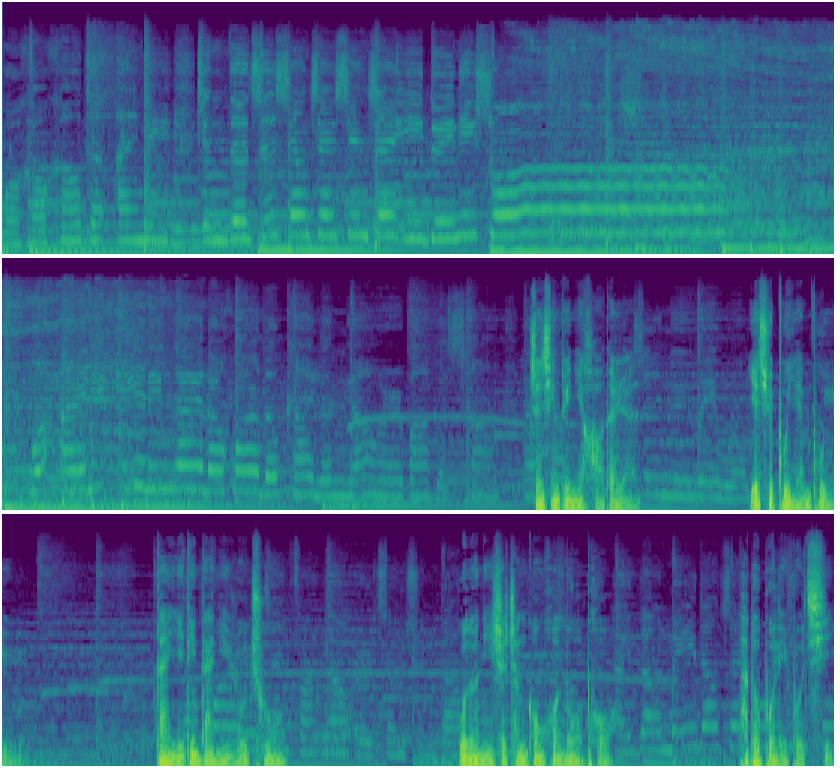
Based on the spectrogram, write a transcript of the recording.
我好好的爱你，真的只想真心真意对你说。真心对你好的人，也许不言不语，但一定待你如初。无论你是成功或落魄，他都不离不弃，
